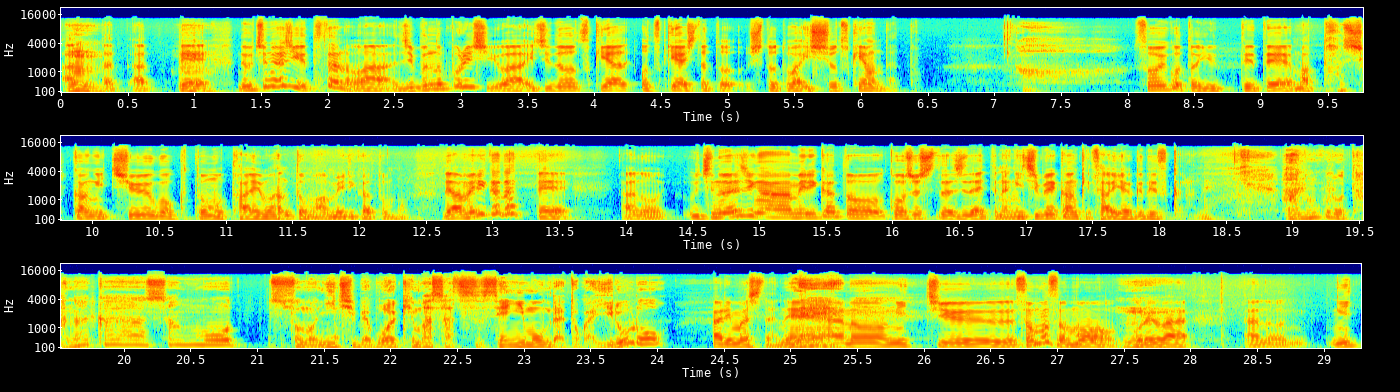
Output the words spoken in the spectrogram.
あった、あってでうちの親父言ってたのは自分のポリシーは一度お付き合いお付き合いしたと人とは一生付き合うんだと。そういうことを言ってて、まあ、確かに中国とも台湾ともアメリカとも。でアメリカだってあのうちの親父がアメリカと交渉してた時代ってのは日米関係最悪ですからね。あの頃田中さんもその日米貿易摩擦繊維問題とかいろいろありましたね。ねあの日中そもそもこれは、うん、あの日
